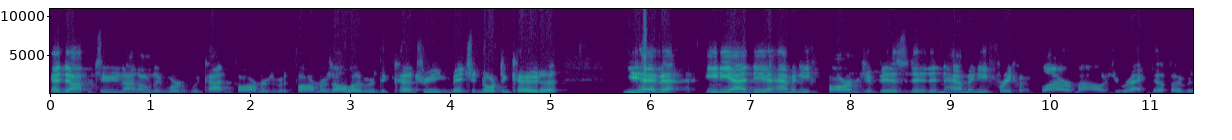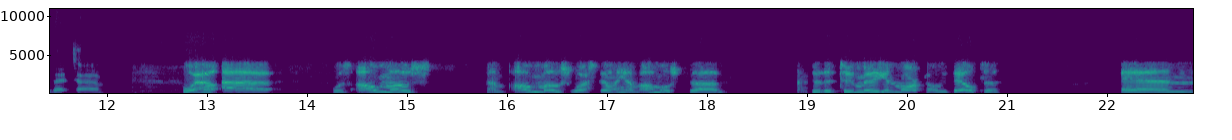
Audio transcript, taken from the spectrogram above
had the opportunity to not only work with cotton farmers, but farmers all over the country. You mentioned North Dakota. You have any idea how many farms you visited and how many frequent flyer miles you racked up over that time? Well, I was almost, I'm almost, well, I still am, almost uh, to the 2 million mark on Delta. And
